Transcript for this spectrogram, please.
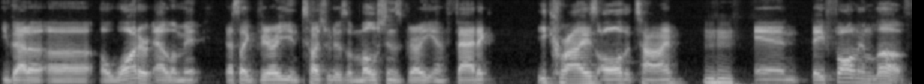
you got a, a, a water element that's like very in touch with his emotions, very emphatic. He cries all the time, mm-hmm. and they fall in love.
